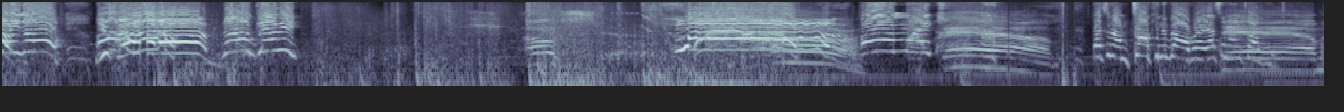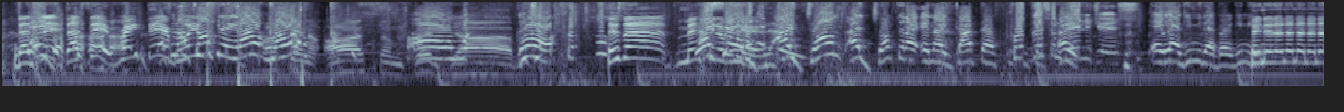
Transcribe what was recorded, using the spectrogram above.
my god! You oh! got him! No, get me! Oh shit. Ah! Oh my god! Damn. That's what I'm talking about, right? That's what I'm talking Damn. That's it. That's it. Right there, That's what I'm talking about, Fucking yo! awesome. Good Oh my- job. Bro, There's a mention over here. I jumped, I jumped and I and I got that. Bro, get some Hey, bandages. hey, yeah, give me that, bro. Give me No, it. no, no, no, no, no, no,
